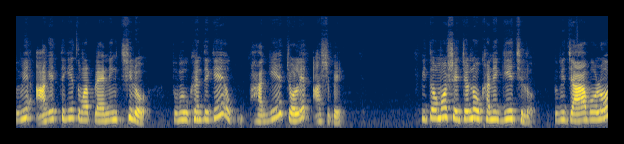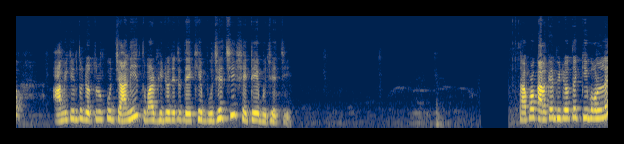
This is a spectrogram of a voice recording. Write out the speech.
তুমি আগের থেকে তোমার প্ল্যানিং ছিল, তুমি ওখান থেকে ভাগিয়ে চলে আসবে। প্রীতমও সেই জন্য ওখানে গিয়েছিল। তুমি যা বলো, আমি কিন্তু যতটুকু জানি, তোমার ভিডিও যেটা দেখে বুঝেছি, সেটাই বুঝেছি। তারপর কালকের ভিডিওতে কি বললে?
